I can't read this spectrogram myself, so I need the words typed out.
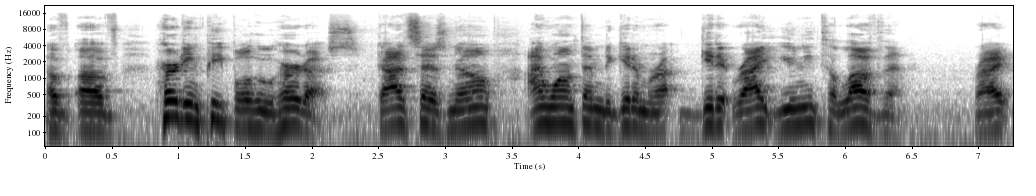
of, of hurting people who hurt us. God says, no, I want them to get, them, get it right. You need to love them, right?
